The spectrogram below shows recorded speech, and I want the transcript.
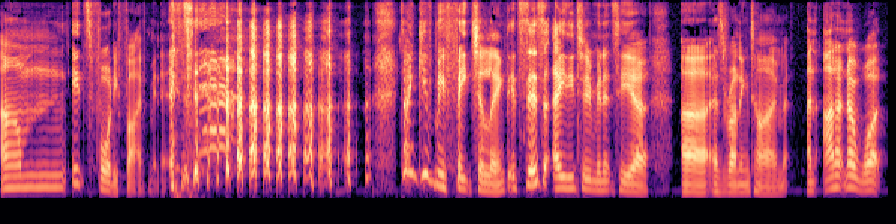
Um, it's 45 minutes. Don't give me feature length. It says 82 minutes here uh, as running time. And I don't know what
